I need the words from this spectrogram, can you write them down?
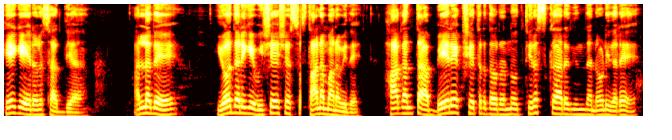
ಹೇಗೆ ಇರಲು ಸಾಧ್ಯ? ಅಲ್ಲದೆ ಯೋಧರಿಗೆ ವಿಶೇಷ ಸ್ಥಾನಮಾನವಿದೆ. ಹಾಗಂತ ಬೇರೆ ಕ್ಷೇತ್ರದವರನ್ನು ತಿರಸ್ಕಾರದಿಂದ ನೋಡಿದರೆ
